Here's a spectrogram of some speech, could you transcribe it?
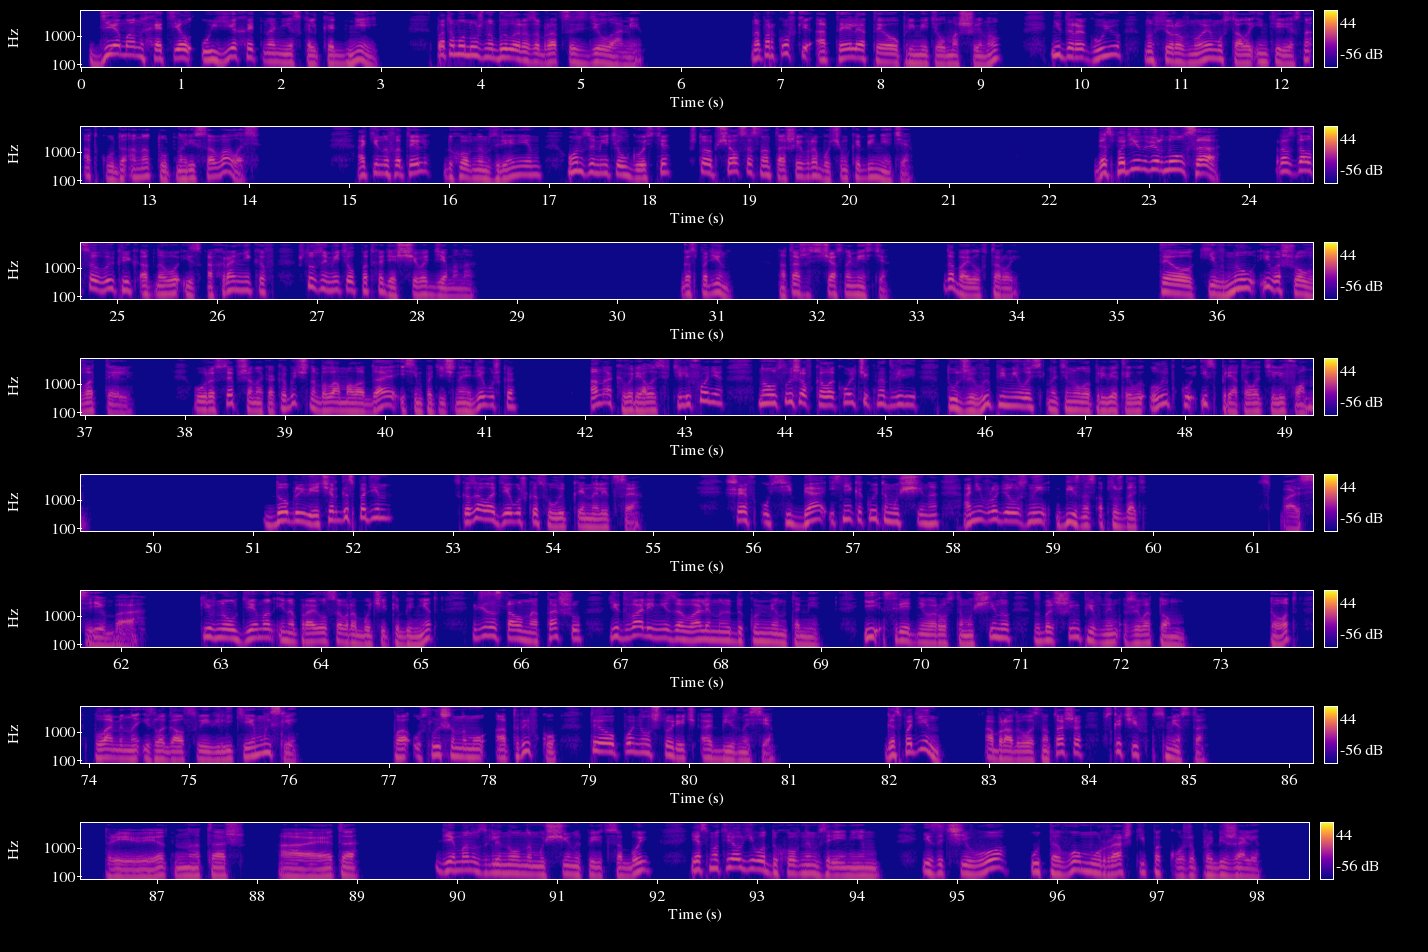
Демон хотел уехать на несколько дней, потому нужно было разобраться с делами. На парковке отеля Тео приметил машину, недорогую, но все равно ему стало интересно, откуда она тут нарисовалась. Окинув отель духовным зрением, он заметил гостя, что общался с Наташей в рабочем кабинете. Господин вернулся! — раздался выкрик одного из охранников, что заметил подходящего демона. — Господин, Наташа сейчас на месте, — добавил второй. Тео кивнул и вошел в отель. У ресепшена, как обычно, была молодая и симпатичная девушка. Она ковырялась в телефоне, но, услышав колокольчик на двери, тут же выпрямилась, натянула приветливую улыбку и спрятала телефон. — Добрый вечер, господин, — сказала девушка с улыбкой на лице. — Шеф у себя и с ней какой-то мужчина. Они вроде должны бизнес обсуждать. — Спасибо, — кивнул демон и направился в рабочий кабинет, где застал Наташу, едва ли не заваленную документами, и среднего роста мужчину с большим пивным животом. Тот пламенно излагал свои великие мысли. По услышанному отрывку Тео понял, что речь о бизнесе. «Господин!» — обрадовалась Наташа, вскочив с места. «Привет, Наташ. А это...» Демон взглянул на мужчину перед собой и осмотрел его духовным зрением, из-за чего у того мурашки по коже пробежали.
